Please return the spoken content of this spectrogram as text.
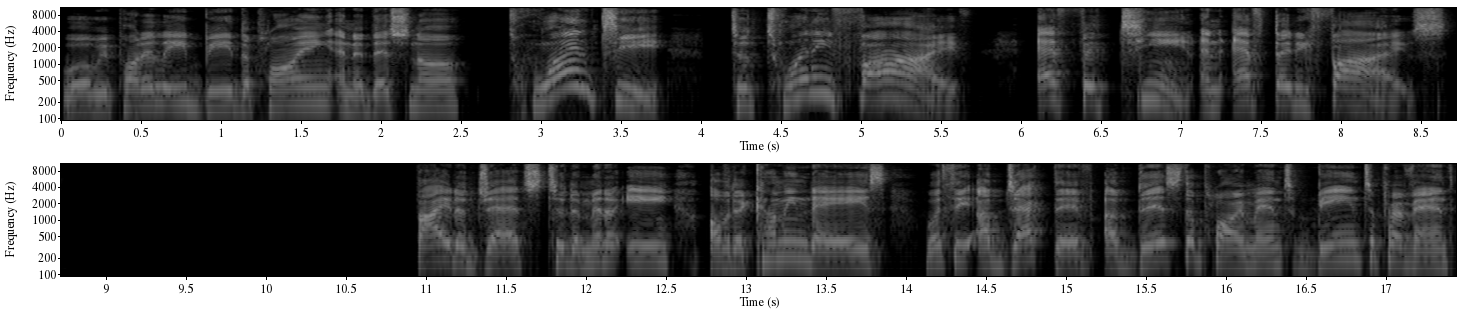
will reportedly be deploying an additional 20 to 25 F 15 and F 35s fighter jets to the Middle East over the coming days, with the objective of this deployment being to prevent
